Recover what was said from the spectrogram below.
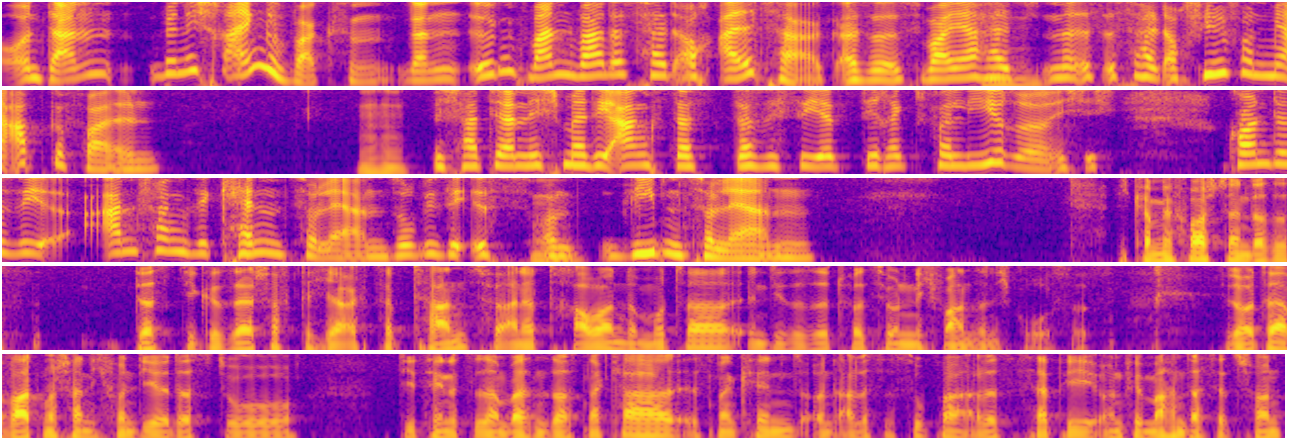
Und dann bin ich reingewachsen. Dann irgendwann war das halt auch Alltag. Also es war ja halt, ne, es ist halt auch viel von mir abgefallen. Ich hatte ja nicht mehr die Angst, dass, dass ich sie jetzt direkt verliere. Ich, ich konnte sie anfangen, sie kennenzulernen, so wie sie ist und lieben zu lernen. Ich kann mir vorstellen, dass es, dass die gesellschaftliche Akzeptanz für eine trauernde Mutter in dieser Situation nicht wahnsinnig groß ist. Die Leute erwarten wahrscheinlich von dir, dass du die Zähne zusammenbeißen und sagst, na klar, ist mein Kind und alles ist super, alles ist happy und wir machen das jetzt schon.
